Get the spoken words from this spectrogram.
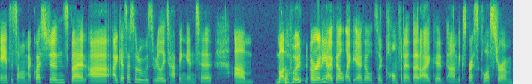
answered some of my questions, but I guess I sort of was really tapping into um, motherhood already. I felt like I felt so confident that I could um, express colostrum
